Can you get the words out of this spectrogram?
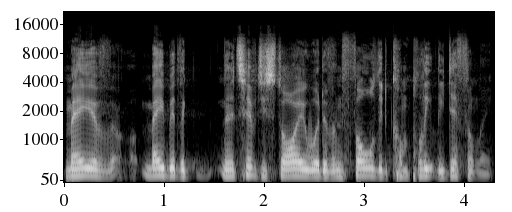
may have, maybe the nativity story would have unfolded completely differently.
